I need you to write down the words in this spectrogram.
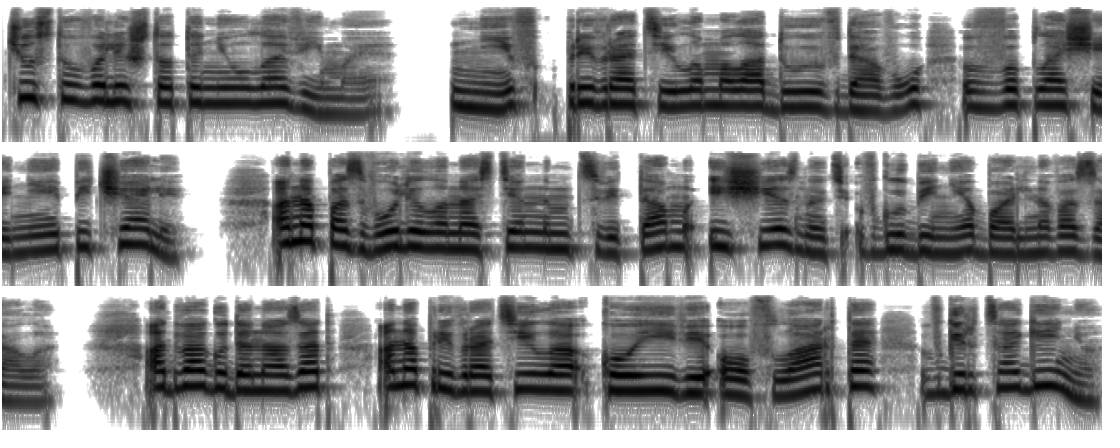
чувствовали что-то неуловимое. Ниф превратила молодую вдову в воплощение печали. Она позволила настенным цветам исчезнуть в глубине бального зала. А два года назад она превратила Коиви О'Фларте в герцогиню.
